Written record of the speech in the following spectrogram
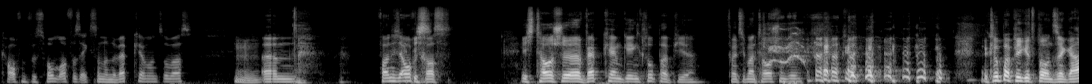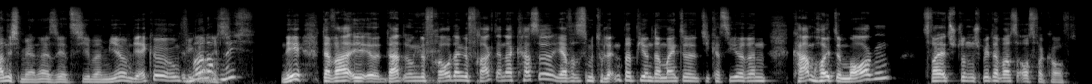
kaufen fürs Homeoffice extra noch eine Webcam und sowas. Mhm. Ähm, fand ich auch krass. Ich, ich tausche Webcam gegen Klopapier, falls jemand tauschen will. Klopapier gibt es bei uns ja gar nicht mehr. Ne? Also jetzt hier bei mir um die Ecke irgendwie Immer gar noch nicht? Nee, da war, äh, da hat irgendeine Frau dann gefragt an der Kasse, ja, was ist mit Toilettenpapier? Und da meinte die Kassiererin, kam heute Morgen, zwei Stunden später war es ausverkauft.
